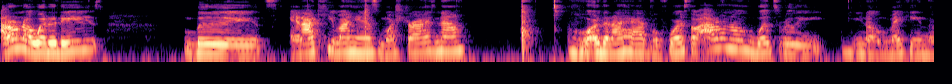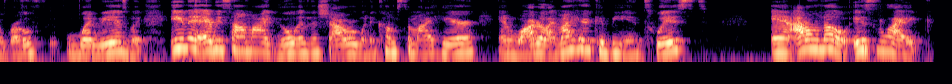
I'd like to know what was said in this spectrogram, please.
I don't know what it is, but and I keep my hands moisturized now more than I have before. So I don't know what's really, you know, making the growth what it is. But even every time I go in the shower when it comes to my hair and water, like my hair could be in twists. And I don't know, it's like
